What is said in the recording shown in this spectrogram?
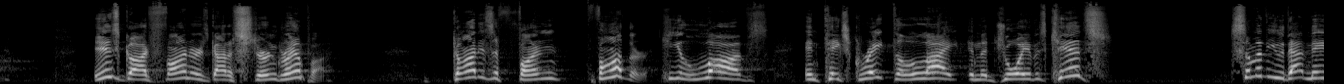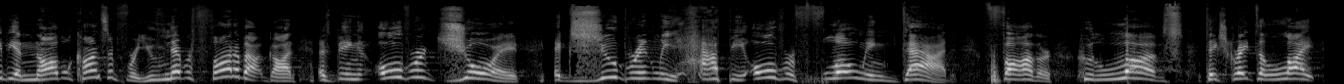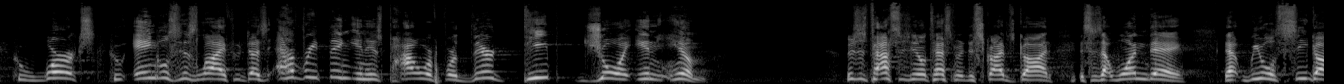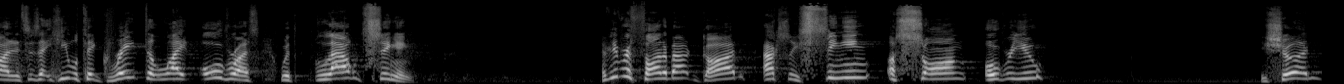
Is God fun or is God a stern grandpa? God is a fun father. He loves and takes great delight in the joy of his kids. Some of you, that may be a novel concept for you. You've never thought about God as being an overjoyed, exuberantly happy, overflowing dad, father who loves, takes great delight, who works, who angles his life, who does everything in his power for their deep joy in him. There's this passage in the Old Testament that describes God. It says that one day that we will see God, and it says that He will take great delight over us with loud singing. Have you ever thought about God actually singing a song over you? You should.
